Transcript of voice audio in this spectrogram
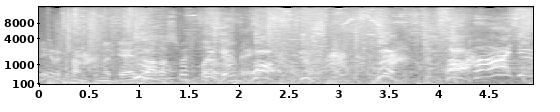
they return from the dead rather swiftly, don't they? behind you!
